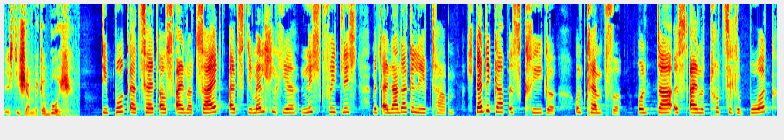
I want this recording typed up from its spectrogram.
ist die Schermbecker Burg. Die Burg erzählt aus einer Zeit, als die Menschen hier nicht friedlich miteinander gelebt haben. Ständig gab es Kriege und Kämpfe. Und da ist eine trutzige Burg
